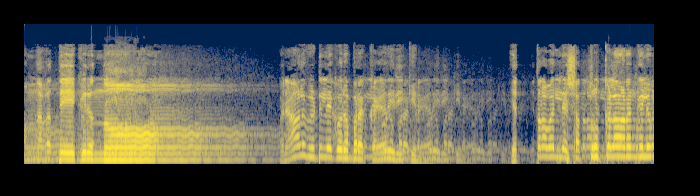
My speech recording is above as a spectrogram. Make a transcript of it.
ഒന്നകത്തേക്കിരുന്നോ? ഒരാൾ വീട്ടിലേക്ക് വരുമ്പോ കയറിയിരിക്കുന്നു. എത്ര വലിയ ശത്രുക്കളാണെങ്കിലും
